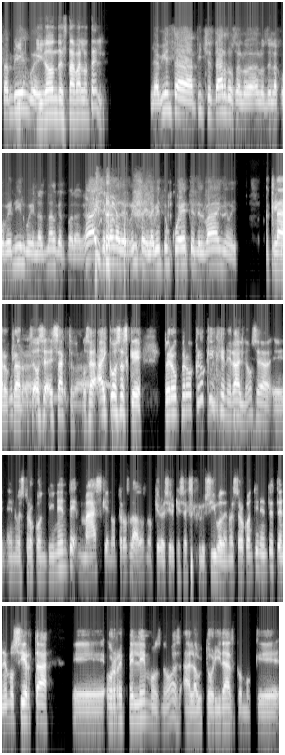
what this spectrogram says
también, y- güey. y, dónde está Balotelli? Le avienta pinches dardos a, lo- a los de la juvenil, güey, en las nalgas para. ¡Ay! Se caga de risa y le avienta un cohete en el baño. Y, Claro, claro. O sea, exacto. O sea, hay cosas que, pero, pero creo que en general, ¿no? O sea, en, en nuestro continente, más que en otros lados, no quiero decir que sea exclusivo de nuestro continente, tenemos cierta, eh, o repelemos, ¿no? A, a la autoridad, como que,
